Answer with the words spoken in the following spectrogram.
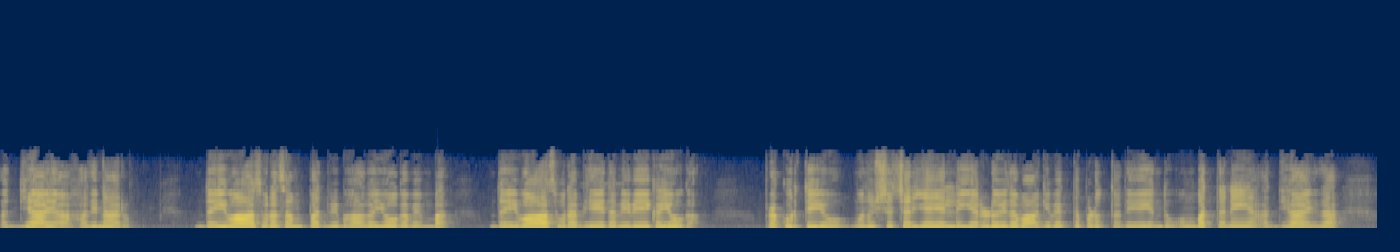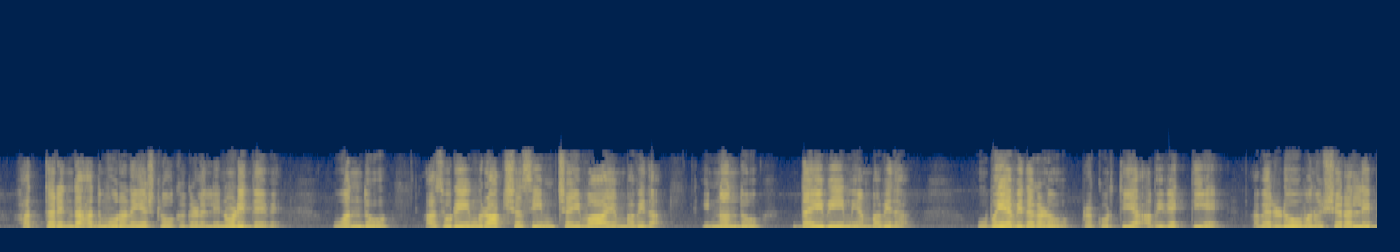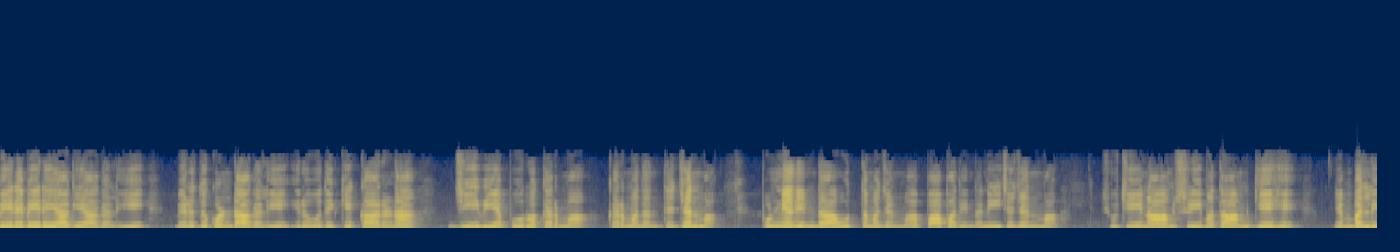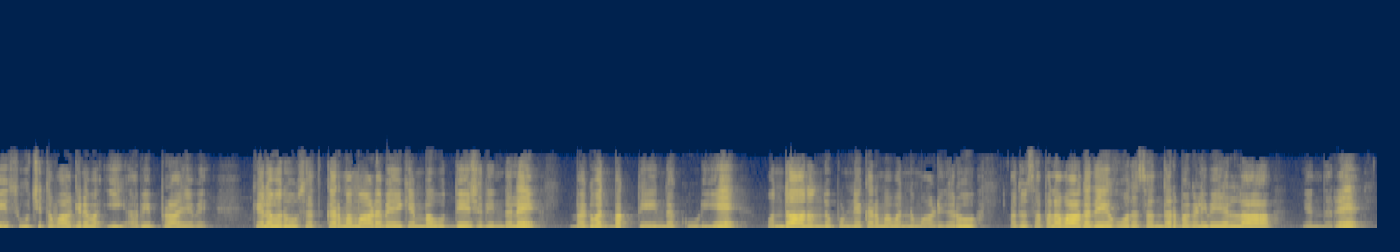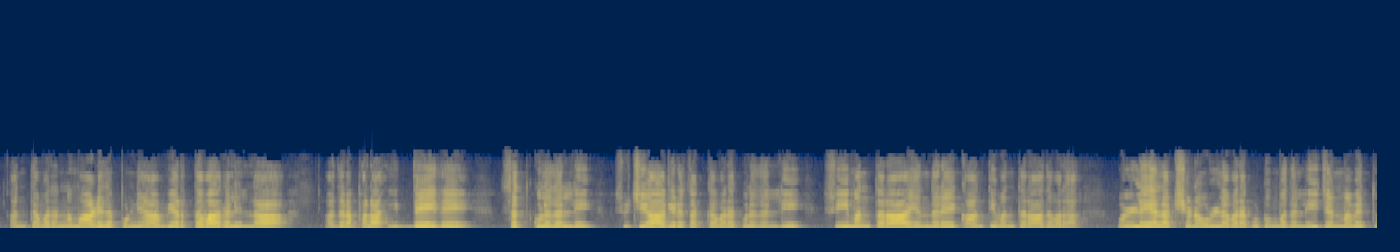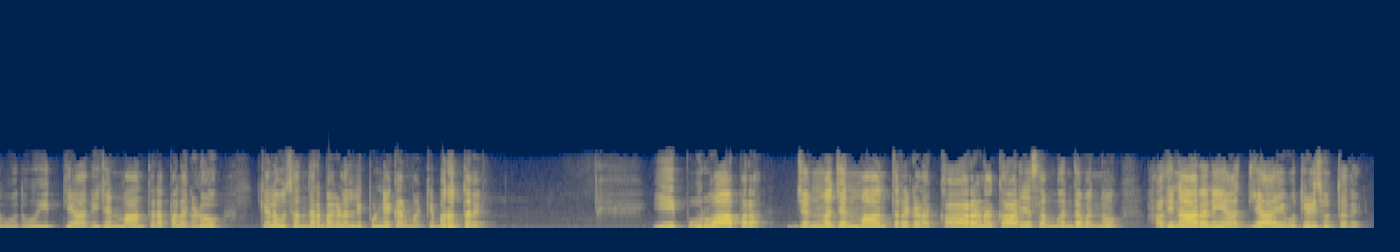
ಅಧ್ಯಾಯ ಹದಿನಾರು. ದೈವಾಸುರ ಸಂಪದ್ ವಿಭಾಗ ಯೋಗವೆಂಬ ದೈವಾಸುರ ಭೇದ ವಿವೇಕ ಯೋಗ. ಪ್ರಕೃತಿಯು ಮನುಷ್ಯಚರ್ಯೆಯಲ್ಲಿ ಎರಡು ವಿಧವಾಗಿ ವ್ಯಕ್ತಪಡುತ್ತದೆ ಎಂದು ಒಂಬತ್ತನೆಯ ಅಧ್ಯಾಯದ ಹತ್ತರಿಂದ ಹದಿಮೂರನೆಯ ಶ್ಲೋಕಗಳಲ್ಲಿ ನೋಡಿದ್ದೇವೆ. ಒಂದು, ಅಸುರೀಂ ರಾಕ್ಷಸೀಂ ಚೈವ ಎಂಬ ವಿಧ. ಇನ್ನೊಂದು, ದೈವೀಂ ಎಂಬ ವಿಧ. ಉಭಯ ವಿಧಗಳು ಪ್ರಕೃತಿಯ ಅಭಿವ್ಯಕ್ತಿಯೇ. ಅವೆರಡೂ ಮನುಷ್ಯರಲ್ಲಿ ಬೇರೆ ಬೇರೆಯಾಗಿ ಆಗಲಿ ಬೆರೆತುಕೊಂಡಾಗಲಿ ಇರುವುದಕ್ಕೆ ಕಾರಣ ಜೀವಿಯ ಪೂರ್ವಕರ್ಮ, ಕರ್ಮದಂತೆ ಜನ್ಮ. ಪುಣ್ಯದಿಂದ ಉತ್ತಮ ಜನ್ಮ, ಪಾಪದಿಂದ ನೀಚ ಜನ್ಮ. ಶುಚೀನಾಂ ಶ್ರೀಮತಾಂ ಗೇಹೆ ಎಂಬಲ್ಲಿ ಸೂಚಿತವಾಗಿರುವ ಈ ಅಭಿಪ್ರಾಯವೇ. ಕೆಲವರು ಸತ್ಕರ್ಮ ಮಾಡಬೇಕೆಂಬ ಉದ್ದೇಶದಿಂದಲೇ ಭಗವದ್ಭಕ್ತಿಯಿಂದ ಕೂಡಿಯೇ ಒಂದಾನೊಂದು ಪುಣ್ಯಕರ್ಮವನ್ನು ಮಾಡಿದರೂ ಅದು ಸಫಲವಾಗದೇ ಹೋದ ಸಂದರ್ಭಗಳಿವೆಯಲ್ಲ ಎಂದರೆ ಅಂಥವರನ್ನು ಮಾಡಿದ ಪುಣ್ಯ ವ್ಯರ್ಥವಾಗಲಿಲ್ಲ. ಅದರ ಫಲ ಇದ್ದೇ ಇದೆ. ಸತ್ಕುಲದಲ್ಲಿ ಶುಚಿಯಾಗಿರತಕ್ಕವರ ಕುಲದಲ್ಲಿ ಶ್ರೀಮಂತರ ಎಂದರೆ ಕಾಂತಿವಂತರಾದವರ, ಒಳ್ಳೆಯ ಲಕ್ಷಣವುಳ್ಳವರ ಕುಟುಂಬದಲ್ಲಿ ಜನ್ಮವೆತ್ತುವುದು ಇತ್ಯಾದಿ ಜನ್ಮಾಂತರ ಫಲಗಳು ಕೆಲವು ಸಂದರ್ಭಗಳಲ್ಲಿ ಪುಣ್ಯಕರ್ಮಕ್ಕೆ ಬರುತ್ತವೆ. ಈ ಪೂರ್ವಾಪರ ಜನ್ಮ ಜನ್ಮಾಂತರಗಳ ಕಾರಣ ಕಾರ್ಯ ಸಂಬಂಧವನ್ನು ಹದಿನಾರನೆಯ ಅಧ್ಯಾಯವು ತಿಳಿಸುತ್ತದೆ.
